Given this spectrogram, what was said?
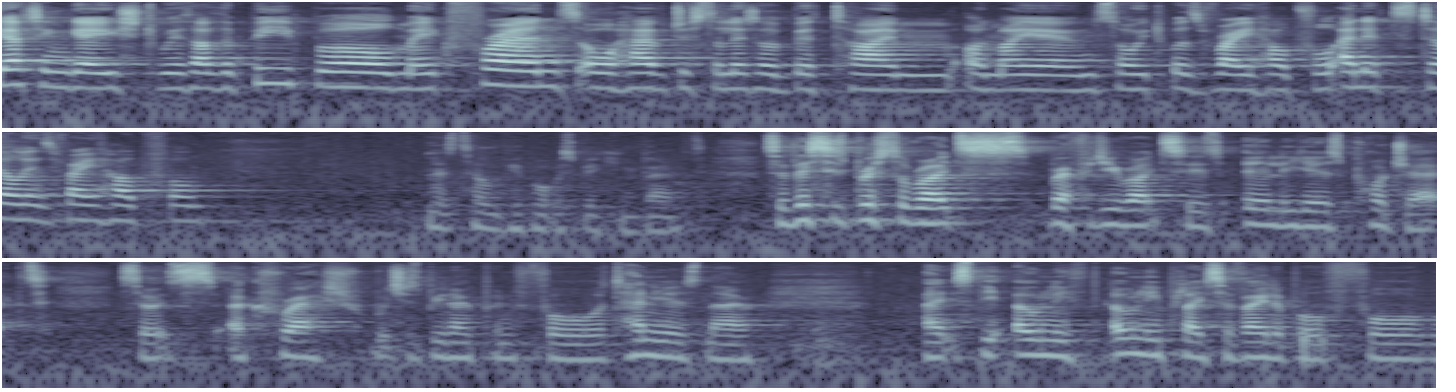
get engaged with other people, make friends, or have just a little bit time on my own. So it was very helpful, and it still is very helpful. Let's tell people what we're speaking about. So this is Bristol Rights, Refugee Rights' early years project. So it's a creche which has been open for 10 years now. Uh, It's the only, only place available for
